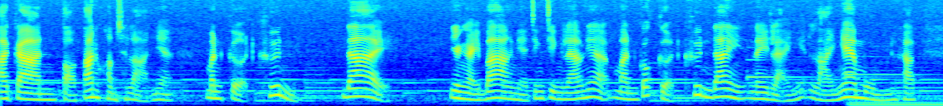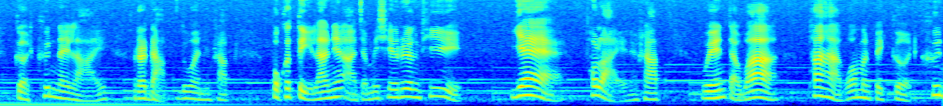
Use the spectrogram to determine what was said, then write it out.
อาการต่อต้านความฉลาดเนี่ยมันเกิดขึ้นได้ ยังไงบ้างเนี่ยจริง ๆ แล้วเนี่ยมันก็เกิดขึ้นได้ในหลายหลายแง่มุมนะครับ เกิดขึ้นในหลายระดับด้วยนะครับ ปกติแล้วเนี่ยอาจจะไม่ใช่เรื่องที่แย่เท่าไหร่นะครับ เว้นแต่ว่าถ้าหากว่ามันไปเกิดขึ้น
